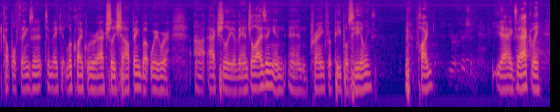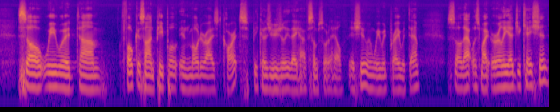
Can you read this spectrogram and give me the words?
a couple things in it to make it look like we were actually shopping, but we were uh, actually evangelizing and, and praying for people's healings. Pardon? You're efficient. Yeah, exactly. So we would um, focus on people in motorized carts because usually they have some sort of health issue, and we would pray with them. So that was my early education.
